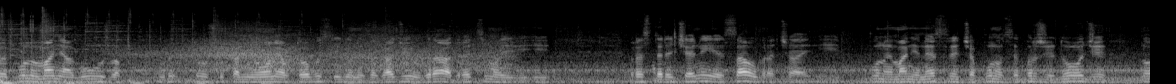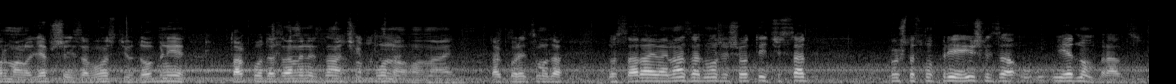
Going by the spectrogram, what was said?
što puno manja gužva, to što kamione, autobusi idu, ne zagađuju grad, recimo, i, i rasterećeniji je saobraćaj i puno je manje nesreća, puno se brže dođe, normalno ljepše i za vosti udobnije, tako da za mene znači puno, onaj, tako recimo da do Sarajeva i nazad možeš otići sad, kao što smo prije išli za, u jednom pravcu.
